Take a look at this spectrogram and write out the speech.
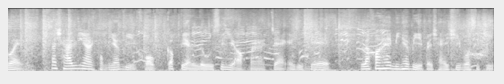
ด้วย ถ้าชาร์จวิญญาณของมิยาบิครบก็เปลี่ยนลูซี่ออกมาแจก ATK แล้วก็ให้มิยาบิไปใช้ชิโมสกิ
